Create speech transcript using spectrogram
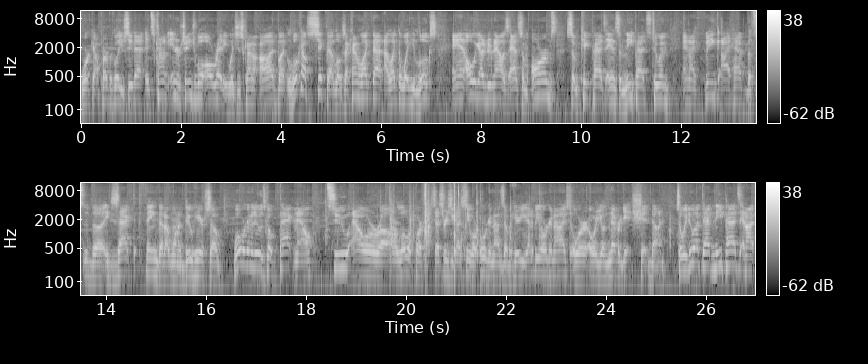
work out perfectly. You see that? It's kind of interchangeable already, which is kind of odd, but look how sick that looks. I kind of like that. I like the way he looks, and all we got to do now is add some arms, some kick pads, and some knee pads to him, and I think I have the, the exact thing that I want to do here, so what we're going to do is go back now to our uh, our lower parts accessories. You guys see we're organized over here. You got to be organized or, or you'll never get shit done. So we do have to have knee pads, and I,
